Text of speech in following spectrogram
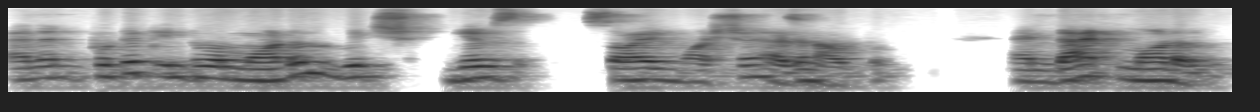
and then put it into a model which gives soil moisture as an output. And that model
